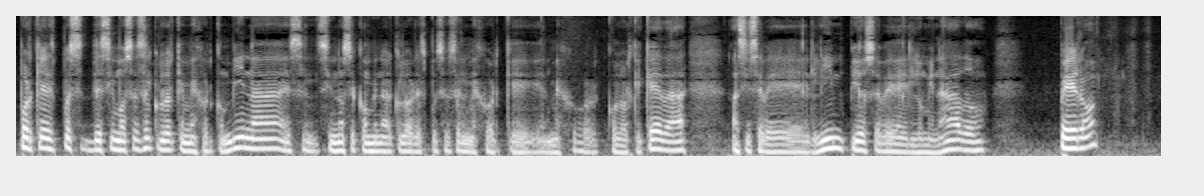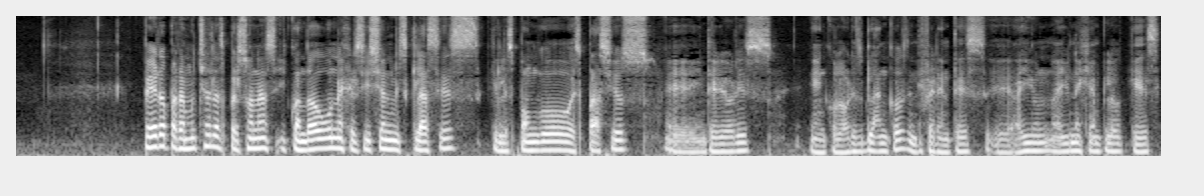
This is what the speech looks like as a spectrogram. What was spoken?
porque pues decimos es el color que mejor combina, es el, si no se combina colores pues es el mejor que el mejor color que queda, así se ve limpio, se ve iluminado, pero pero para muchas de las personas y cuando hago un ejercicio en mis clases que les pongo espacios eh, interiores en colores blancos, en diferentes, eh, hay un hay un ejemplo que es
